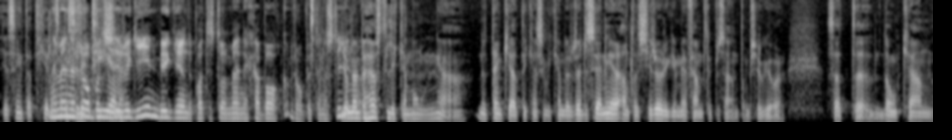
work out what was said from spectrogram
jag säger inte att hela Nej men robotkirurgin bygger ju ändå på att det står en människa bakom roboten och styr. Ja men behövs det lika många? Nu tänker jag att det kanske vi kan reducera ner antal kirurger med 50 procent om 20 år. Så att eh, de kan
